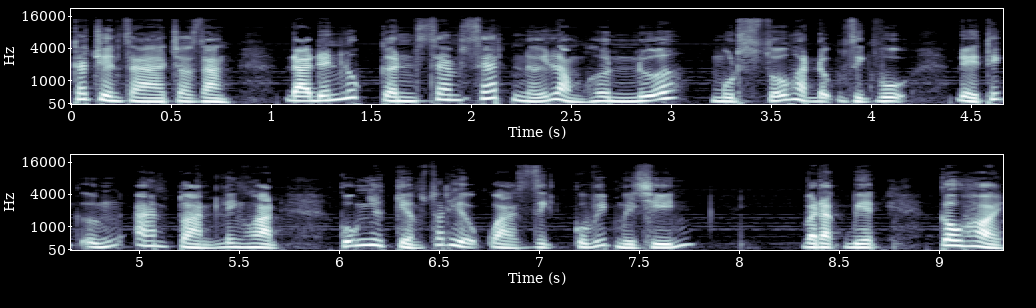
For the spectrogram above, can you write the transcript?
Các chuyên gia cho rằng đã đến lúc cần xem xét nới lỏng hơn nữa một số hoạt động dịch vụ để thích ứng an toàn linh hoạt cũng như kiểm soát hiệu quả dịch COVID-19. Và đặc biệt, câu hỏi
